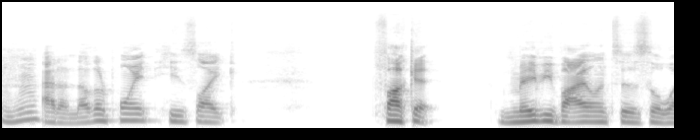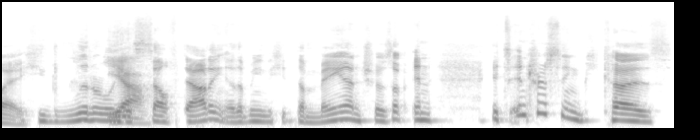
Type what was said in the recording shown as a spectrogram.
Mhm. at another point he's like fuck it maybe violence is the way. He literally Yeah. is self-doubting i mean he, the man shows up and it's interesting because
